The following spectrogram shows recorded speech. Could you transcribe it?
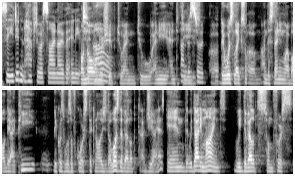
So you didn't have to assign over any or no oh, ownership to en- to any entities. Understood. Uh, there was like some um, understanding about the IP because it was of course technology that was developed at GIS. And with that in mind, we developed some first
